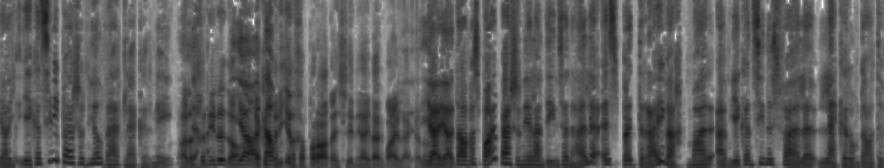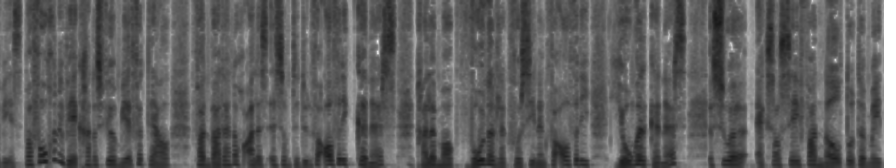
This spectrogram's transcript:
Ja, jy kan sien die personeel werk lekker nê. Hulle geniet dit daar. Ja, ek het met die een gepraat. Hy sê nee, hy werk baie lekker daar. Ja ja, daar was baie personeel aan diens en hulle is bedrywig, maar um, jy kan sien is vir hulle lekker om daar te wees. Maar volgende week gaan ons vir jou meer vertel van wat daar nog alles is om te doen veral vir die kinders. Hulle maak wonderlik voorsiening veral vir die jonger kinders. So ek sal sê van 0 tot en met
